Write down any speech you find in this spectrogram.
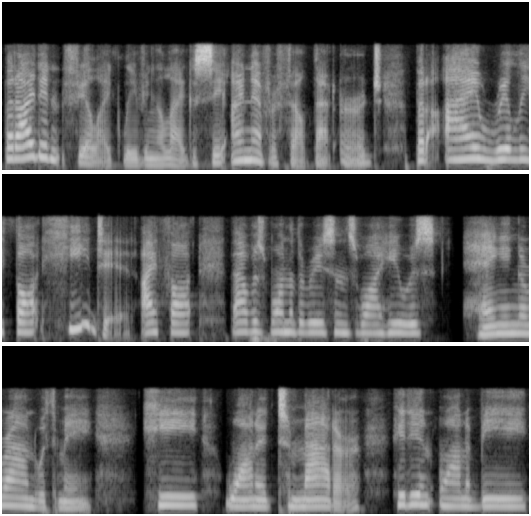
But I didn't feel like leaving a legacy. I never felt that urge. But I really thought he did. I thought that was one of the reasons why he was hanging around with me. He wanted to matter. He didn't want to be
